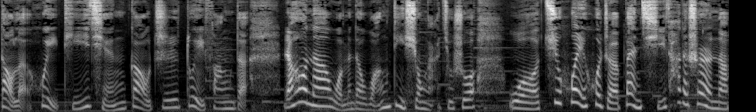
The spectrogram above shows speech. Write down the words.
到了，会提前告知对方的。然后呢，我们的王弟兄啊就说，我聚会或者办其他的事儿呢，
